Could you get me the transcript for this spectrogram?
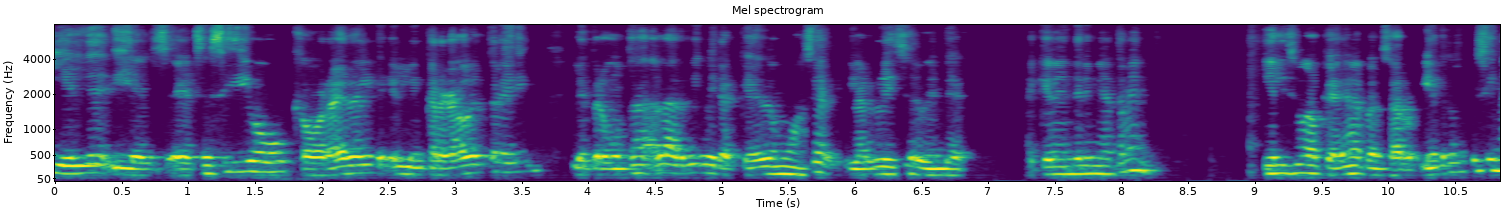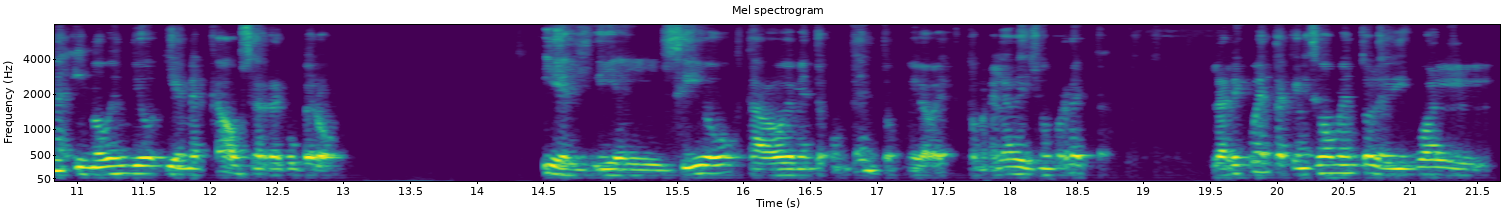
y, él, y el, ese CEO, que ahora era el, el, encargado del trading, le pregunta a Larry, mira, ¿qué debemos hacer? Y Larry le dice, vender. Hay que vender inmediatamente. Y él dice, bueno, que déjame pensarlo. Y entra a su oficina y no vendió y el mercado se recuperó. Y el, y el CEO estaba obviamente contento. Mira, ve, tomé la decisión correcta. Larry cuenta que en ese momento le dijo al,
